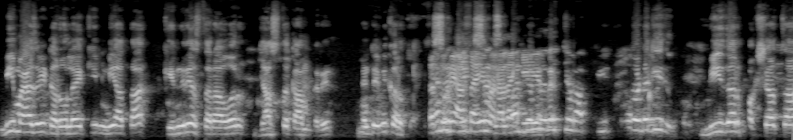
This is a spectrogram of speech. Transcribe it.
मी माझ्यासाठी ठरवलंय की मी आता केंद्रीय स्तरावर जास्त काम करेन आणि ते मी करतो की वाटतं मी जर पक्षाचा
